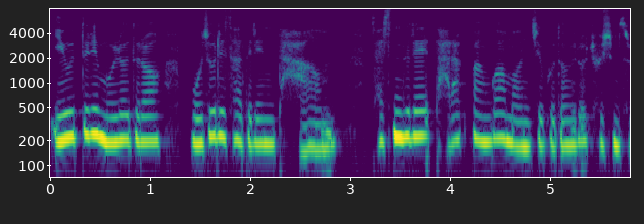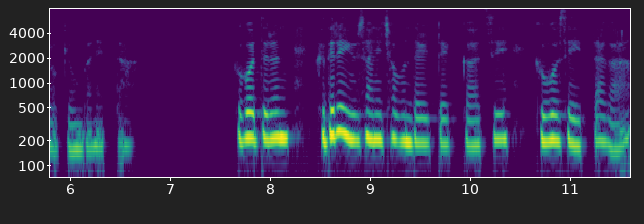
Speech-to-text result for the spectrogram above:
이웃들이 몰려들어 모조리 사들인 다음 자신들의 다락방과 먼지 구덩이로 조심스럽게 운반했다. 그것들은 그들의 유산이 처분될 때까지 그곳에 있다가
